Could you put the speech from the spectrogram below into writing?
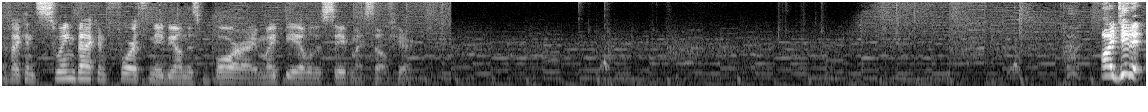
if I can swing back and forth maybe on this bar, I might be able to save myself here. I did it!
